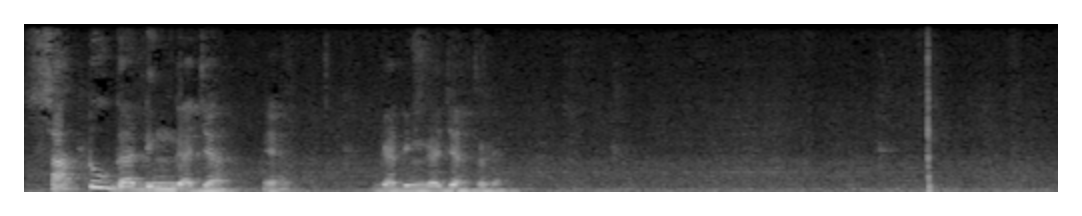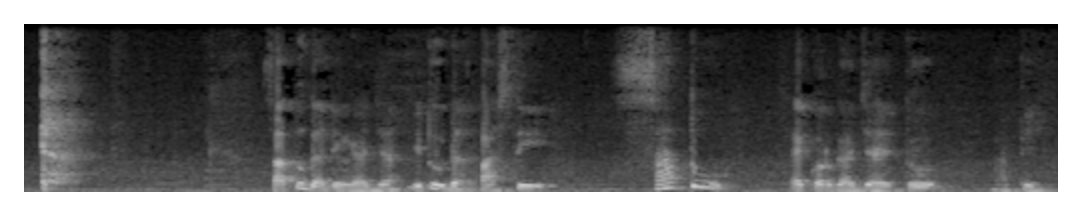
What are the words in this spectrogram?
Satu gading gajah ya gading gajah tuh ya. Satu gading gajah itu udah pasti satu ekor gajah itu mati.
